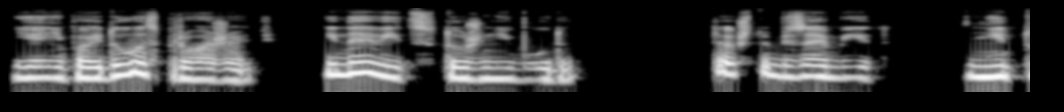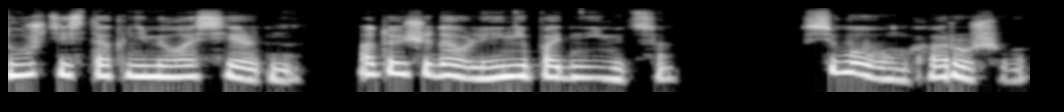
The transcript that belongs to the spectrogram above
я не пойду вас провожать. И давиться тоже не буду. Так что без обид. Не тушьтесь так немилосердно, а то еще давление поднимется. Всего вам хорошего.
